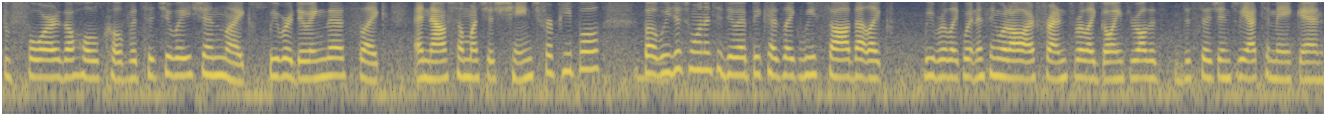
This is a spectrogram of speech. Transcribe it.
before the whole COVID situation, like we were doing this, like, and now so much has changed for people. But we just wanted to do it because, like, we saw that, like, we were like witnessing what all our friends were like going through all the decisions we had to make, and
